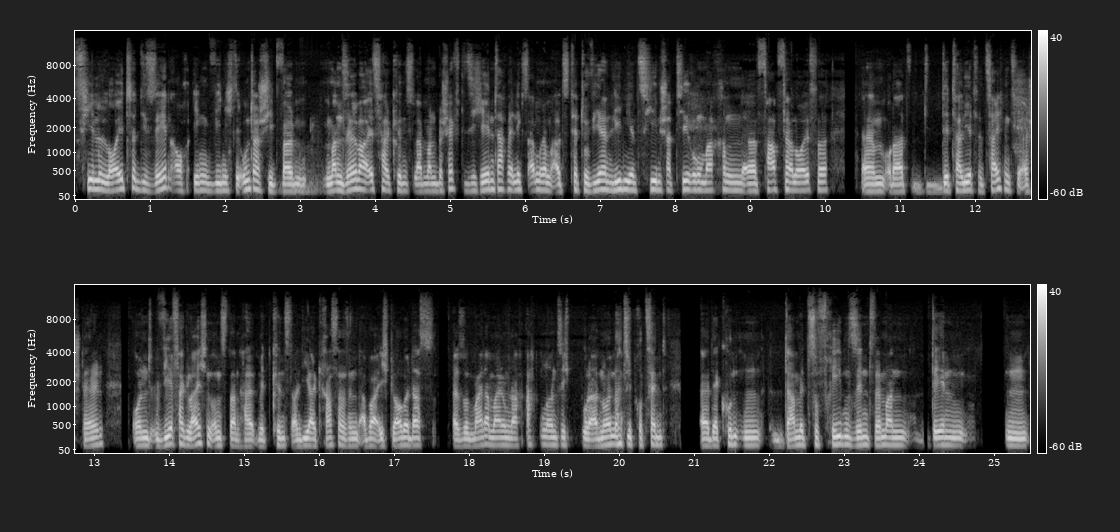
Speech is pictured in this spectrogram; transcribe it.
viele Leute, die sehen auch irgendwie nicht den Unterschied, weil man selber ist halt Künstler. Man beschäftigt sich jeden Tag mit nichts anderem als Tätowieren, Linien ziehen, Schattierungen machen, äh, Farbverläufe ähm, oder detaillierte Zeichen zu erstellen. Und wir vergleichen uns dann halt mit Künstlern, die halt krasser sind. Aber ich glaube, dass, also meiner Meinung nach 98 oder 99 Prozent äh, der Kunden damit zufrieden sind, wenn man denen ein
